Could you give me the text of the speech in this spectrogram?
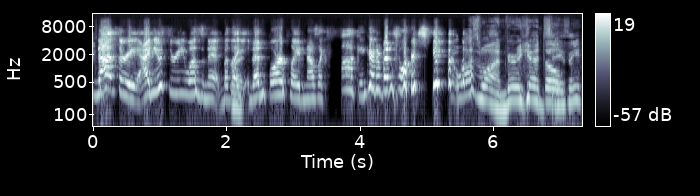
not three. I knew three wasn't it, but like Right. then four played, and I was like, "Fuck!" It could have been four too. it was one. Very good, So- Stacy.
